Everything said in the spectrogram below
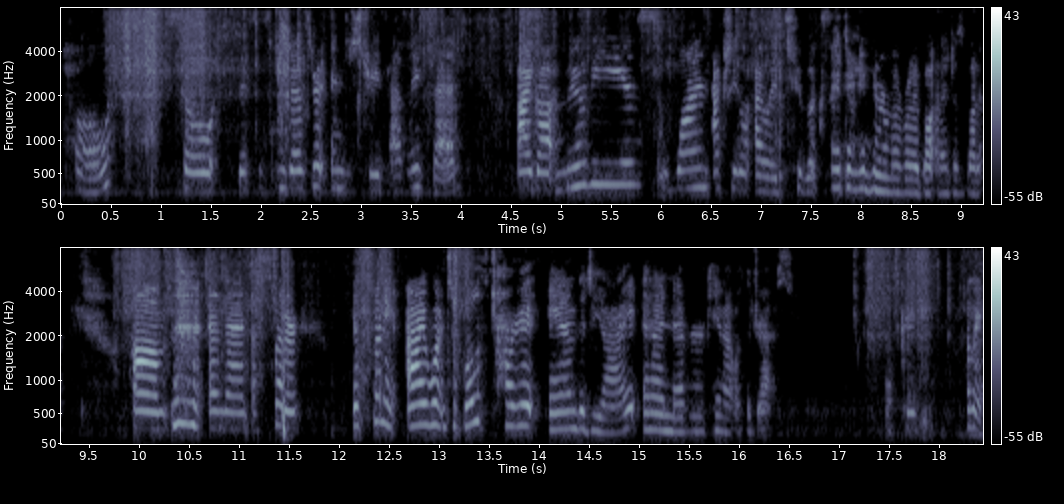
haul. So, this is from Deseret Industries, as I said. I got movies, one, actually I lied, two books. I don't even remember what I bought and I just bought it. Um, and then a sweater. It's funny, I went to both Target and the DI and I never came out with a dress. That's crazy. Okay,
